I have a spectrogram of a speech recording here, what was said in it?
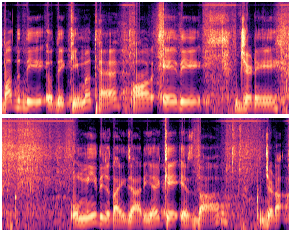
ਵੱਧ ਦੀ ਉਹਦੀ ਕੀਮਤ ਹੈ ਔਰ ਇਹਦੀ ਜਿਹੜੀ ਉਮੀਦ ਜਤਾਈ ਜਾ ਰਹੀ ਹੈ ਕਿ ਇਸ ਦਾ ਜਿਹੜਾ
